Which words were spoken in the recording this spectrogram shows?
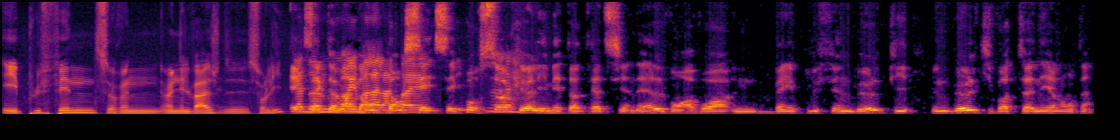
est plus fine sur un élevage de, sur lit? Exactement. Donc c'est pour ça que les méthodes traditionnelles vont avoir une bien plus fine bulle puis une bulle qui va tenir longtemps.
